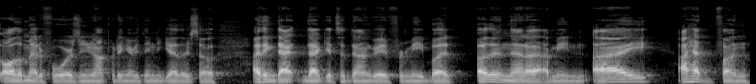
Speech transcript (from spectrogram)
all the metaphors and you're not putting everything together. So I think that that gets a downgrade for me. But other than that, I, I mean, I I had fun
